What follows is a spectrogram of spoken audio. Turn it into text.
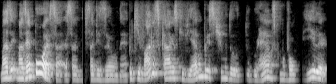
Mas, mas é boa essa, essa, essa visão, né? Porque vários caras que vieram para esse time do, do Rams, como Von Miller,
